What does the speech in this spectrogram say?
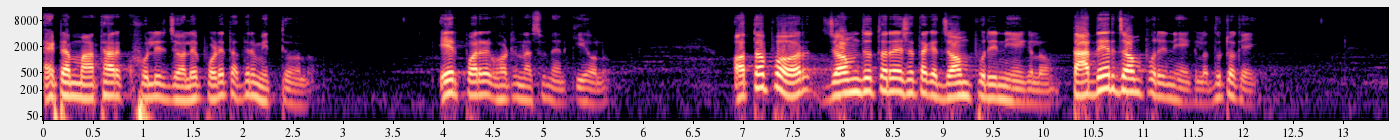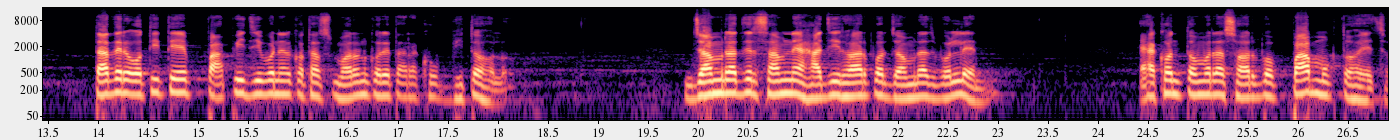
একটা মাথার খুলির জলে পড়ে তাদের মৃত্যু হলো। এরপরের ঘটনা শুনেন, কি হলো? অতপর জমদূতরা এসে তাকে জমপুরে নিয়ে গেল। তাদের জমপুরে নিয়ে গেল দুটোকেই। তাদের অতীতে পাপী জীবনের কথা স্মরণ করে তারা খুব ভীত হলো। যমরাজের সামনে হাজির হওয়ার পর যমরাজ বললেন, এখন তোমরা সর্বপাপ মুক্ত হয়েছ।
